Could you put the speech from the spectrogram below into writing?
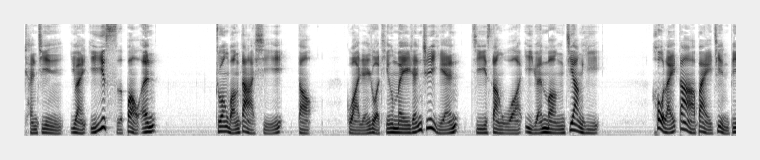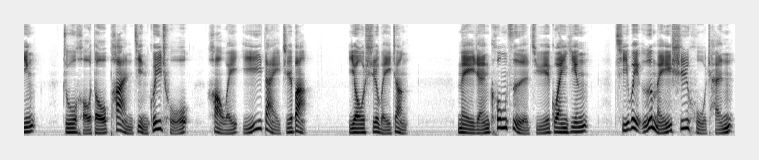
臣今愿以死报恩。”庄王大喜，道：“寡人若听美人之言，击丧我一员猛将矣。”后来大败晋兵，诸侯都叛晋归楚。号为一代之霸，有诗为证：“美人空自绝观音，岂为峨眉失虎臣？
